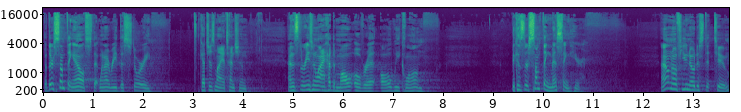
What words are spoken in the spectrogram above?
But there's something else that when I read this story, catches my attention. And it's the reason why I had to mull over it all week long. Because there's something missing here. I don't know if you noticed it too.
